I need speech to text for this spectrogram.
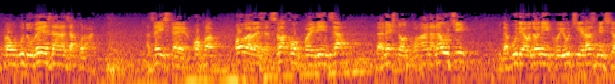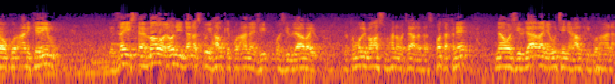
upravo budu vezana za Kur'an. A zaista je opa, obaveza svakog pojedinca da nešto od Kur'ana nauči i da bude od onih koji uči i razmišlja o Kur'ani Kerimu. Jer zaista je malo je oni danas koji halke Kur'ana oživljavaju. Zato molim Allah subhanahu wa ta'ala da nas potakne na oživljavanje učenja halke Kur'ana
